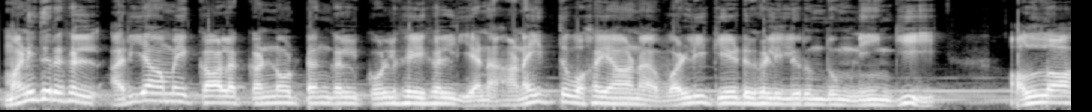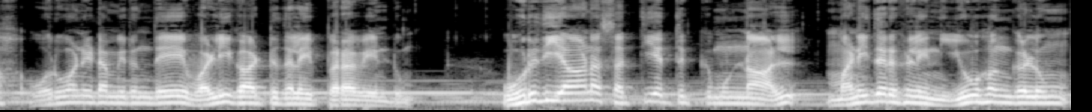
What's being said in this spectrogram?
மனிதர்கள் அறியாமை கால கண்ணோட்டங்கள் கொள்கைகள் என அனைத்து வகையான வழிகேடுகளிலிருந்தும் நீங்கி அல்லாஹ் ஒருவனிடமிருந்தே வழிகாட்டுதலை பெற வேண்டும். உறுதியான சத்தியத்துக்கு முன்னால் மனிதர்களின் யூகங்களும்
